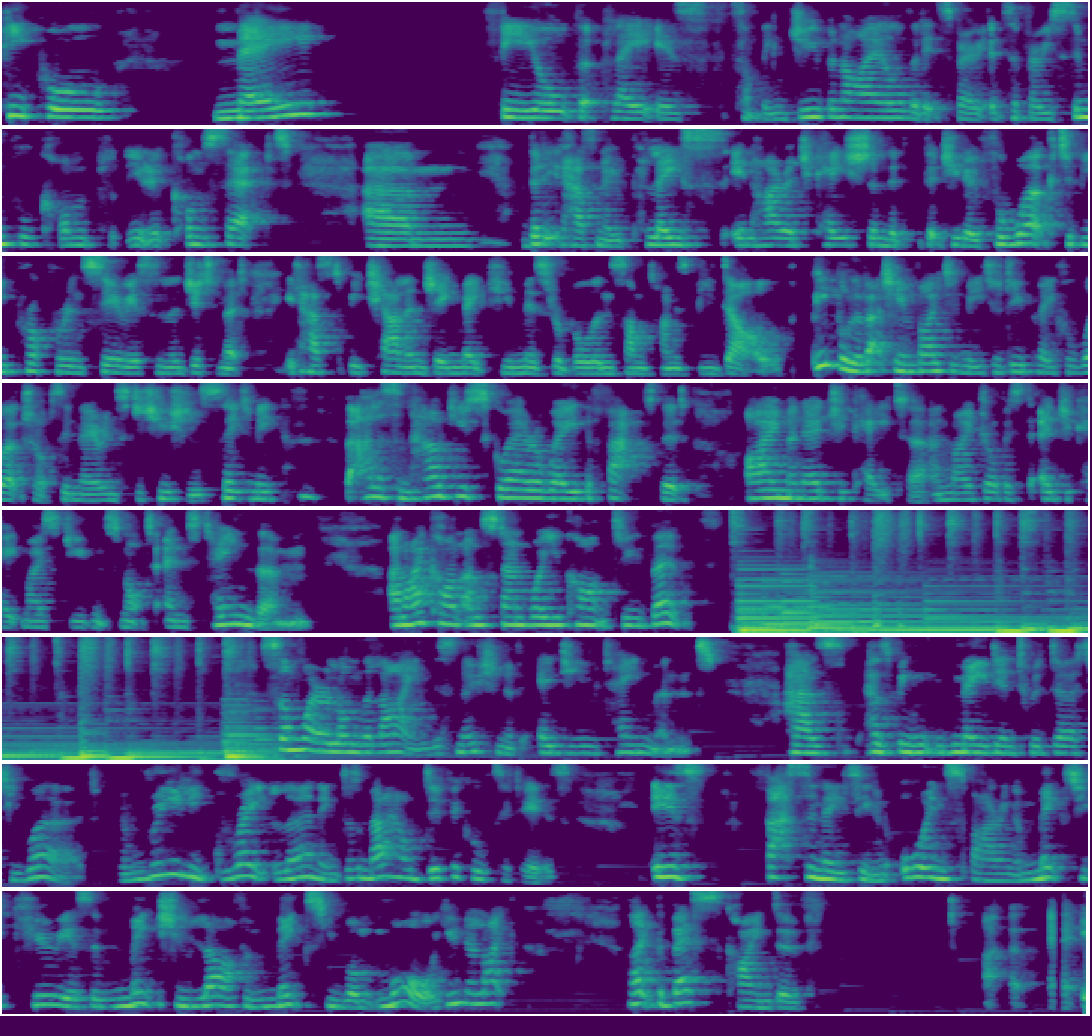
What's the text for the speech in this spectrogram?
People may feel that play is something juvenile, that it's very, it's a very simple comp, you know, concept, um, that it has no place in higher education, that, that, you know, for work to be proper and serious and legitimate, it has to be challenging, make you miserable and sometimes be dull. People have actually invited me to do playful workshops in their institutions say to me, but Alison, how do you square away the fact that I'm an educator and my job is to educate my students, not to entertain them? And I can't understand why you can't do both. Somewhere along the line, this notion of edutainment has, has been made into a dirty word. Really great learning, doesn't matter how difficult it is, is fascinating and awe-inspiring and makes you curious and makes you laugh and makes you want more. You know, like, like the best kind of uh,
